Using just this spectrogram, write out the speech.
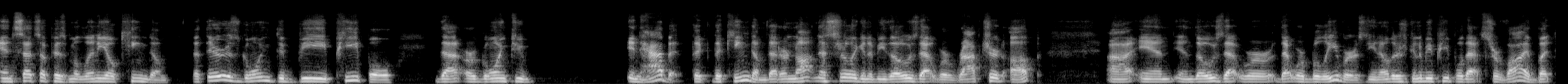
and sets up his millennial kingdom, that there is going to be people that are going to inhabit the, the kingdom that are not necessarily going to be those that were raptured up uh, and and those that were that were believers. You know there's going to be people that survive but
